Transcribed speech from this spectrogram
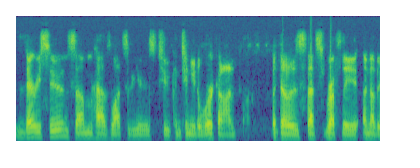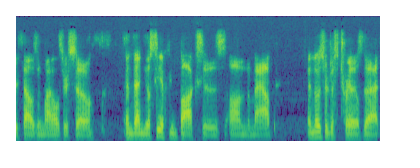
very soon. Some have lots of years to continue to work on. But those, that's roughly another thousand miles or so. And then you'll see a few boxes on the map. And those are just trails that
